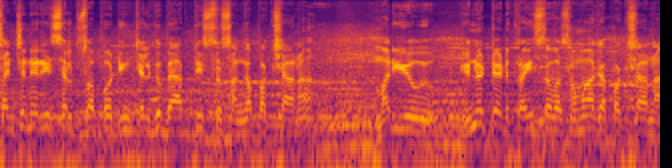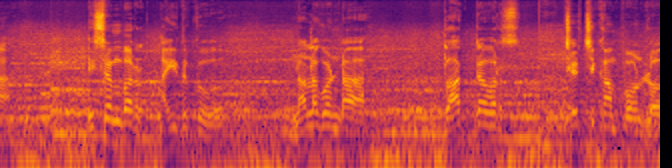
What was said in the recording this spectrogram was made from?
centenary self supporting Telugu Baptist సంఘ పక్షాన మరియు యునైటెడ్ క్రైస్తవ సమాజ పక్షాన డిసెంబర్ ఐదుకు నల్లగొండ క్లాక్ టవర్స్ చర్చి కాంపౌండ్లో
